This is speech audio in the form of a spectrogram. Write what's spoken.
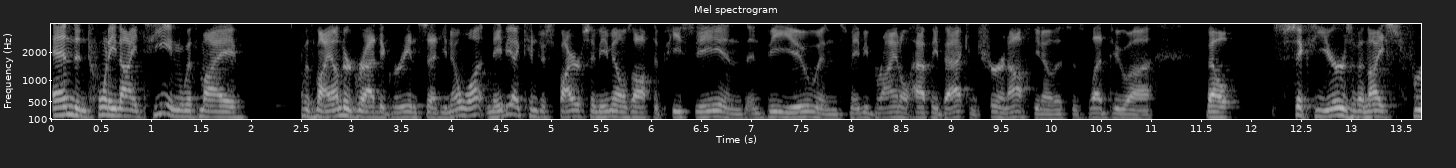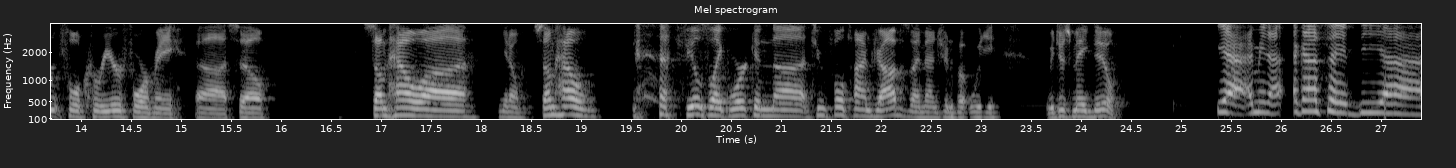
end in 2019 with my with my undergrad degree and said, you know what, maybe I can just fire some emails off to PC and, and BU and maybe Bryant will have me back. And sure enough, you know, this has led to uh, about six years of a nice fruitful career for me. Uh, so somehow, uh, you know, somehow feels like working uh, two full-time jobs, as I mentioned, but we, we just make do. Yeah. I mean, I, I gotta say the, uh,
